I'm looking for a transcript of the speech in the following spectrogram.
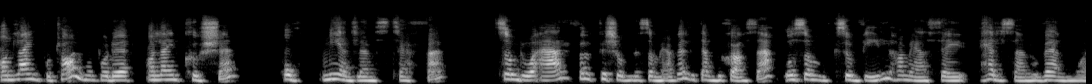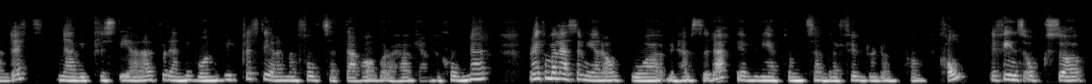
onlineportal med både onlinekurser och medlemsträffar som då är för personer som är väldigt ambitiösa och som också vill ha med sig hälsan och välmåendet när vi presterar på den nivån vi vill prestera men fortsätta ha våra höga ambitioner. Och det kan man läsa mer om på min hemsida www.sandrafurulund.com. Det finns också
